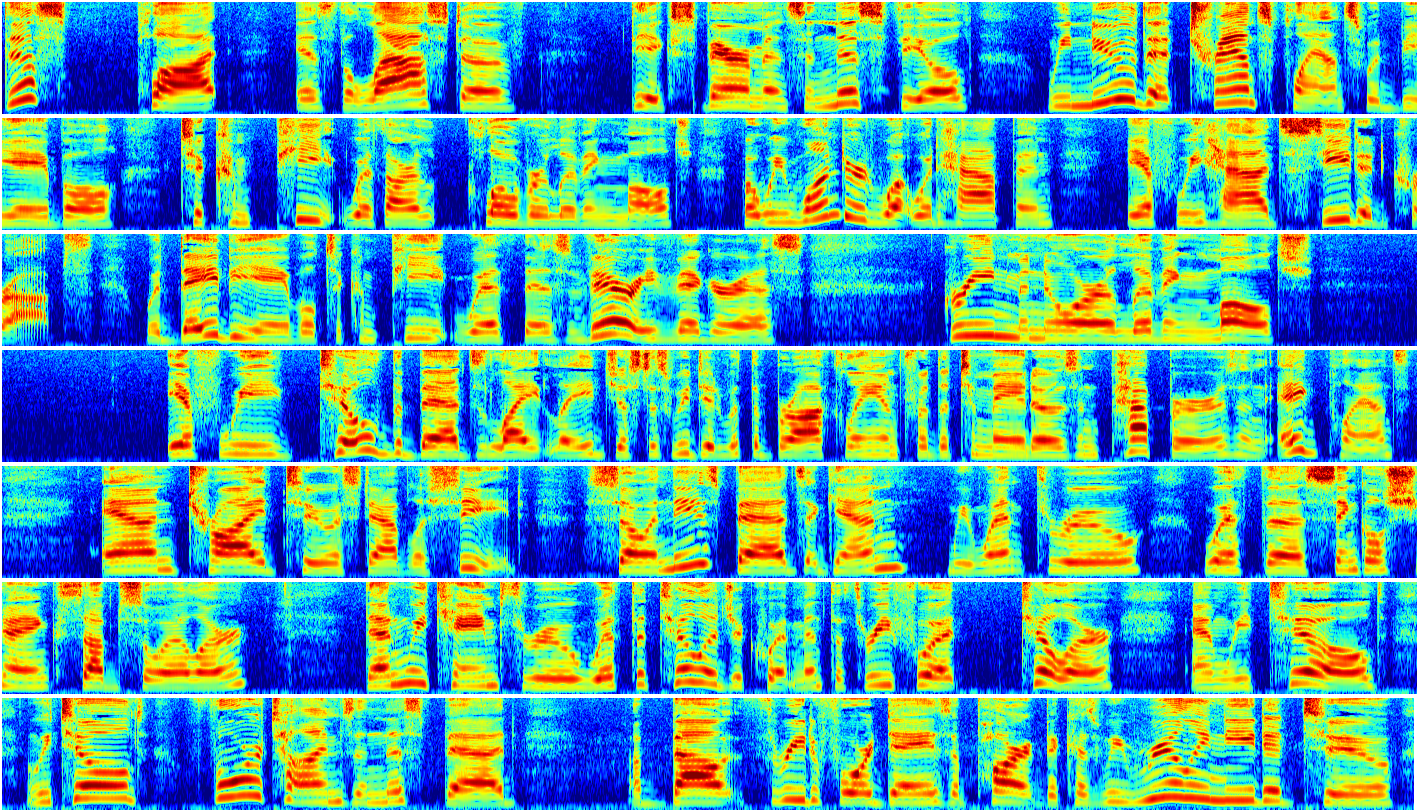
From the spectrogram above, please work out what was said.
This plot is the last of the experiments in this field. We knew that transplants would be able to compete with our clover living mulch, but we wondered what would happen if we had seeded crops. Would they be able to compete with this very vigorous green manure living mulch if we tilled the beds lightly, just as we did with the broccoli and for the tomatoes and peppers and eggplants, and tried to establish seed. So in these beds, again, we went through with the single shank subsoiler. Then we came through with the tillage equipment, the three foot tiller, and we tilled. And we tilled four times in this bed about three to four days apart because we really needed to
